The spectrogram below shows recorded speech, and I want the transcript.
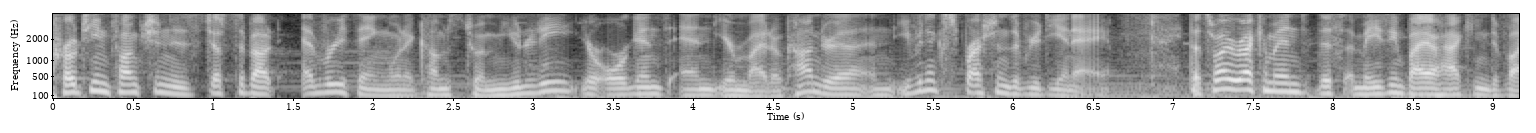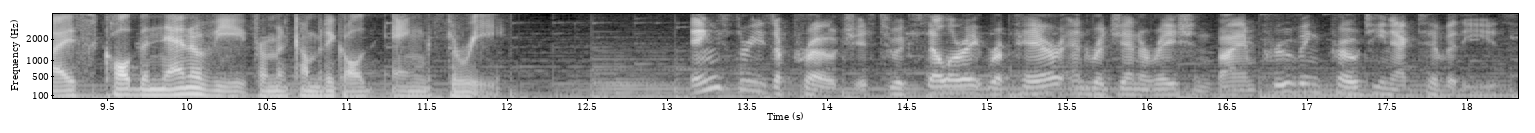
Protein function is just about everything when it comes to immunity, your organs, and your mitochondria, and even expressions of your DNA. That's why I recommend this amazing biohacking device called the NanoVi from a company called Eng3. Eng3's approach is to accelerate repair and regeneration by improving protein activities.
